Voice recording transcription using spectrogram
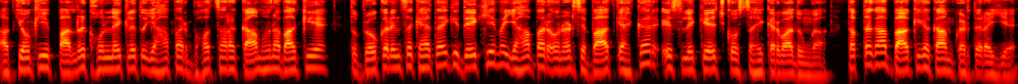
अब क्योंकि पार्लर खोलने के लिए तो यहाँ पर बहुत सारा काम होना बाकी है तो ब्रोकर इनसे कहता है कि देखिए, मैं यहाँ पर ओनर से बात कहकर इस लीकेज को सही करवा दूँगा। तब तक आप बाकी का काम करते रहिए।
